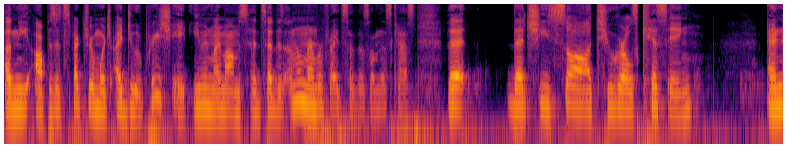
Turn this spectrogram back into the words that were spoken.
on the opposite spectrum, which I do appreciate, even my mom had said this. I don't remember if I had said this on this cast that that she saw two girls kissing, and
